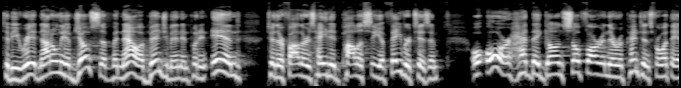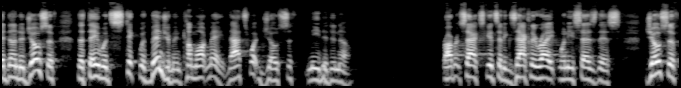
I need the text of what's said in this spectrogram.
to be rid not only of Joseph, but now of Benjamin and put an end to their father's hated policy of favoritism. Or, or, had they gone so far in their repentance for what they had done to Joseph that they would stick with Benjamin come what may. That's what Joseph needed to know. Rabbi Sacks gets it exactly right when he says this. Joseph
